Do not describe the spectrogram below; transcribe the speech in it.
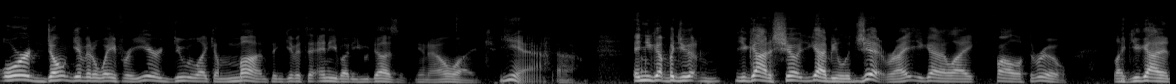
or don't give it away for a year, do like a month and give it to anybody who doesn't, you know, like Yeah. Uh, and you got but you you got to show you got to be legit, right? You got to like follow through. Like you got to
